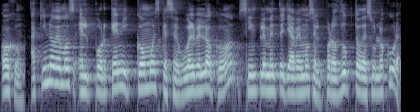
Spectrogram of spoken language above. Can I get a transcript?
Ojo, aquí no vemos el por qué ni cómo es que se vuelve loco, simplemente ya vemos el producto de su locura.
